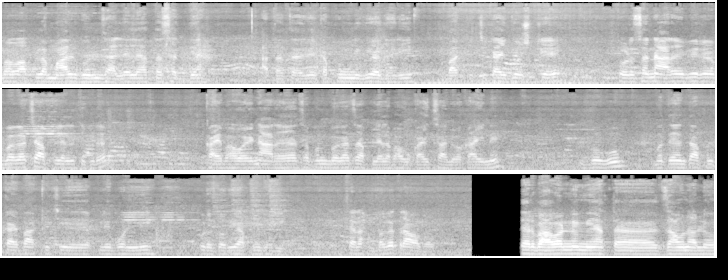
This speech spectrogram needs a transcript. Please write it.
भाऊ आपला माल घेऊन झालेला आहे आता सध्या. आता तर एका पण निघूया घरी. बाकीची काही गोष्टी आहे. थोडंसं नारळ बिरळ बघायचं आपल्याला तिकडं. काय भाव आहे नारळाचा पण बघायचं आपल्याला. भाऊ काय चालू आहे काय नाही. बघू मग त्यानंतर आपण काय बाकीचे आपले बोलणी. पुढे करूया आपण घरी. चला बघत राहा भाऊ तर भावांना मी आता जाऊन आलो.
